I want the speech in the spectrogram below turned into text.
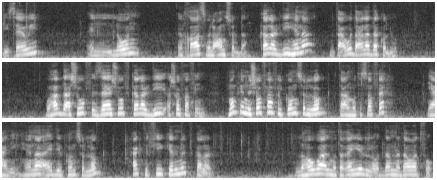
بيساوي اللون الخاص بالعنصر ده. color دي هنا بتعود على ده كله. وهبدأ أشوف إزاي أشوف color دي أشوفها فين. ممكن نشوفها في ال console log بتاع المتصفح. يعني هنا أدي ال console log هكتب فيه كلمة color اللي هو المتغير اللي قدامنا دوت فوق.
